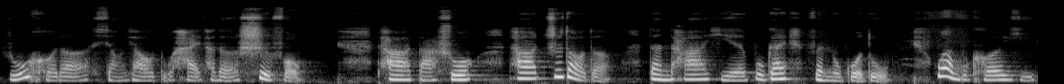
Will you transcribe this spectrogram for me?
如何的想要毒害他的是否。他答说他知道的，但他也不该愤怒过度，万不可以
